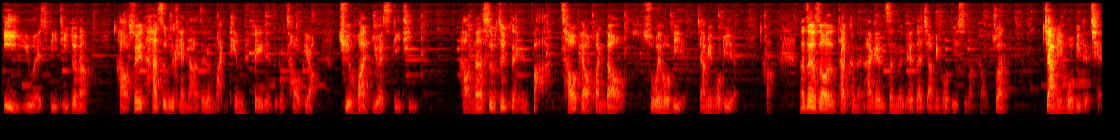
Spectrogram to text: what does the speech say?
EUSDT 对吗？好，所以他是不是可以拿这个满天飞的这个钞票去换 USDT？好，那是不是等于把钞票换到？数位货币、加密货币了，好，那这个时候他可能还可以，甚至可以在加密货币市场上赚加密货币的钱。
